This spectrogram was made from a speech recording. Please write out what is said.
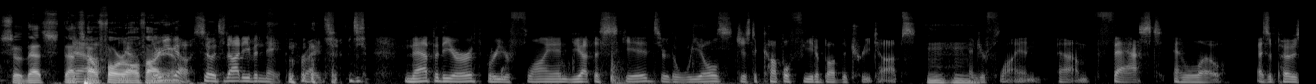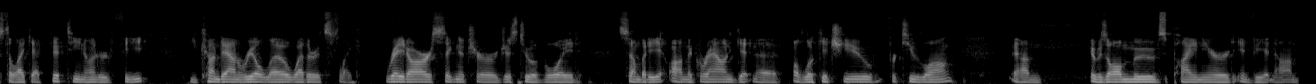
so that's that's Yeah, how far yeah, off there I you am. go. So it's not even NAP, right? so map of the earth where you're flying. You got the skids or the wheels just a couple feet above the treetops, hmm and you're flying um, fast and low, as opposed to like at 1500 feet, you come down real low, whether it's like radar signature or just to avoid somebody on the ground getting a, a look at you for too long. Um, it was all moves pioneered in Vietnam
